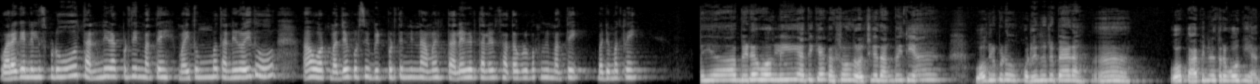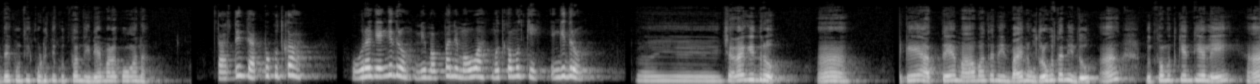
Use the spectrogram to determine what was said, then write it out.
ಹೊರಗೆ ನಿಲ್ಲಿಸ್ಬಿಡು, ತಣ್ಣೀರು ಹಾಕ್ಬಿಡ್ತೀನಿ, ಮತ್ತೆ. ಮೈ ತುಂಬ ತಣ್ಣೀರು ಹೋಯ್ತು. ಆ, ಒಟ್ಟು ಮಜೆ ಬಿಟ್ ಬಿಟ್ಬಿಡ್ತೀನಿ ನಿನ್ನ, ಆಮೇಲೆ ತಲೆಗೆ ತಲೆ ಸತ್ತೋಗ್ಬಿಡ್ಬೇಕು ನೀನು, ಮತ್ತೆ. ಬಡಿ ಮಕ್ಳಿ. ಅಯ್ಯ ಬಿಡ ಹೋಗ್ಲಿ. ಅದಕ್ಕೆ ಅಷ್ಟೊಂದು ರೋಚಿಗೆ ತಂಗೈತಿಯಾ ಹೋಗ್ಲಿ ಬಿಡು ಕೊಡಿದ್ರು ಬೇಡ. ಹಾ ಓ ಕಾಪಿನ ಹತ್ರ ಹೋಗಿ ಅದೇ ಕೂತಿ ಕುಡಿತಿ ಕುತ್ಕೊಂಡು ಇನ್ನೇ ಮಾಡಕ್ ಹೋಗೋಣ? ತರ್ತೀನಿ ತಪ್ಪು ಕುತ್ಕ. ಊರಾಗ ಹೆಂಗಿದ್ರು? ನಿಮ್ಮಪ್ಪ ನಿಮ್ಮವ್ವ ಮುತ್ಕ ಮುಕ್ಕಿ ಹೆಂಗಿದ್ರು? ಚೆನ್ನಾಗಿದ್ರು ಹಾ ಏಕೆ ಅತ್ತೆ ಮಾವ ಅಂತ ನಿನ್ ಬಾಯಿನ ಉದ್ರೋಗುತ್ತಾ ನಿಂದು ಹಾ ಮುತ್ಕೊಂಡ್ ಮುತ್ಕೊಂತಿಯಲ್ಲಿ ಹಾ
